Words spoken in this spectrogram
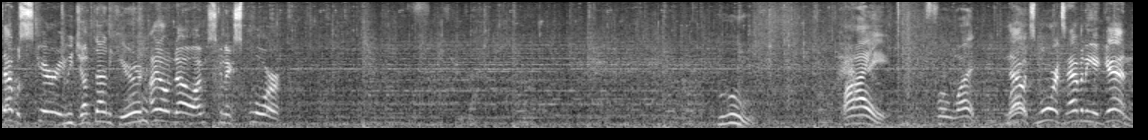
That was scary. Do we jump down here? I don't know. I'm just gonna explore. Ooh. Why? For what? Now What? it's more. It's happening again.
